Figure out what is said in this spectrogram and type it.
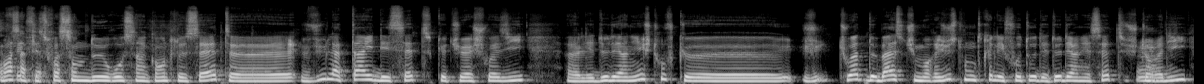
Moi, ça fait quatre- 62,50€ le set. Euh, vu la taille des sets que tu as choisi, euh, les deux derniers, je trouve que, je- tu vois, de base, tu m'aurais juste montré les photos des deux derniers sets. Je Mm. t'aurais dit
